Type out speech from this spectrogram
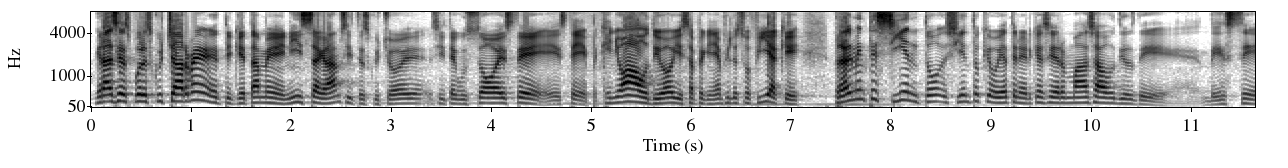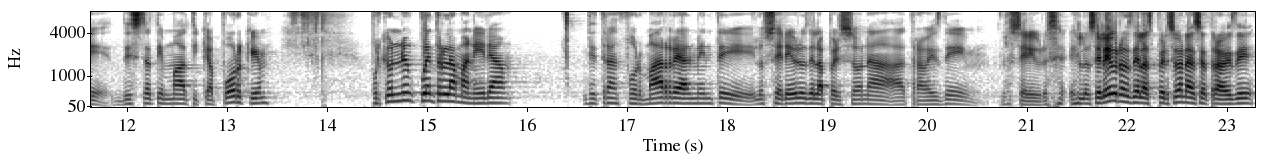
Gracias por escucharme. Etiquétame en Instagram si te escuchó, eh, si te gustó este, este pequeño audio y esta pequeña filosofía que realmente siento, siento que voy a tener que hacer más audios de, de, este, de esta temática porque, porque aún no encuentro la manera de transformar realmente los cerebros de la persona a través de los cerebros, los cerebros de las personas a través de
